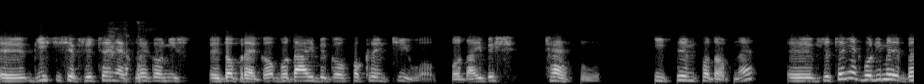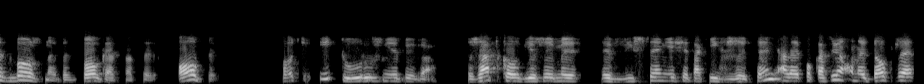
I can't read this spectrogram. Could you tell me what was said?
Y, mieści się w życzeniach złego niż dobrego, bodaj by go pokręciło, bodaj byś czesł i tym podobne. W życzeniach wolimy bezbożne, bez Boga, znaczy oby, choć i tu różnie bywa. Rzadko wierzymy w ziszczenie się takich życzeń, ale pokazują one dobrze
